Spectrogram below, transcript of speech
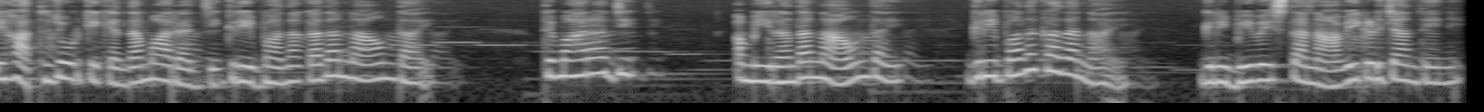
ਤੇ ਹੱਥ ਜੋੜ ਕੇ ਕਹਿੰਦਾ, ਮਹਾਰਾਜ ਜੀ, ਗਰੀਬਾਂ ਦਾ ਕਾਹਦਾ ਨਾਂ ਹੁੰਦਾ ਏ? ਤੇ ਮਹਾਰਾਜ ਜੀ, ਅਮੀਰਾਂ ਦਾ ਨਾਂ ਹੁੰਦਾ ਏ? ਗਰੀਬਾਂ ਦਾ ਕਾਹਦਾ ਨਾਂ ਏ? ਗਰੀਬੀ ਵਿੱਚ ਤਾਂ ਨਾਂ ਵਿਗੜ ਜਾਂਦੇ ਨੇ।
